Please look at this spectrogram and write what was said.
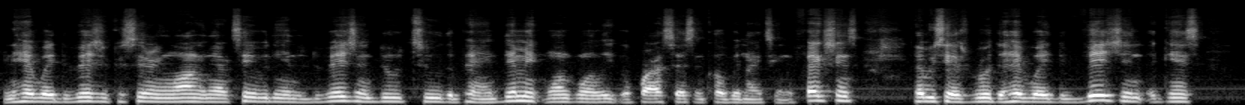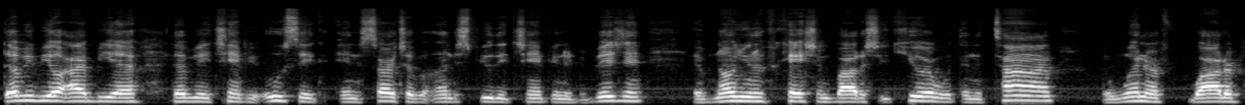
in the heavyweight division, considering long inactivity in the division due to the pandemic, ongoing legal process, and COVID-19 infections. WBC has ruled the heavyweight division against WBO IBF WA champion Usyk in search of an undisputed champion of division. If no unification bout is secured within the time, the winner Wilder,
